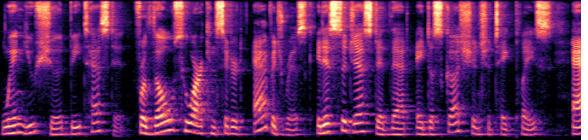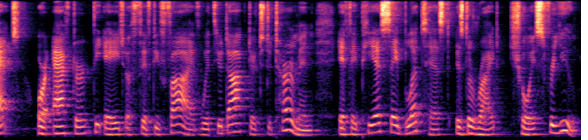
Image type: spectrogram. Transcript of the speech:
when you should be tested. For those who are considered average risk, it is suggested that a discussion should take place at or after the age of 55 with your doctor to determine if a PSA blood test is the right choice for you.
